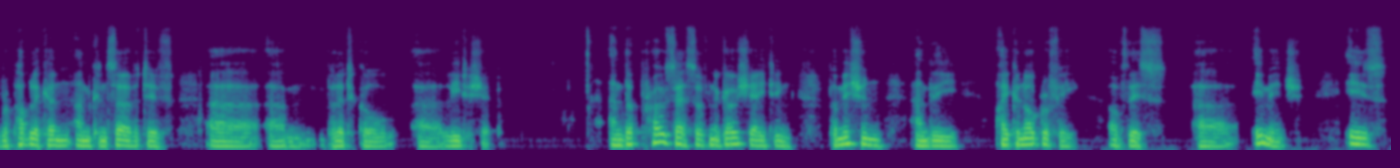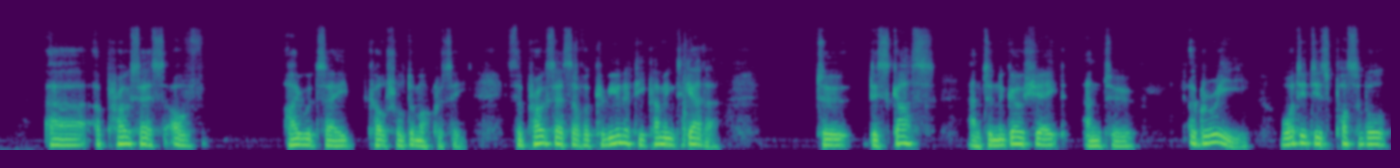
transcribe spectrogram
Republican and conservative uh, um, political uh, leadership. And the process of negotiating permission and the iconography of this uh, image is a process of, I would say, cultural democracy. It's the process of a community coming together to discuss and to negotiate and to agree what it is possible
